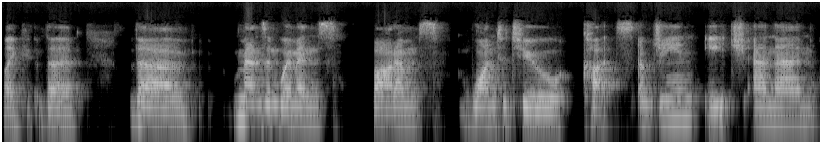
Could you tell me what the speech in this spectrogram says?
like the the men's and women's bottoms one to two cuts of jean each, and then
